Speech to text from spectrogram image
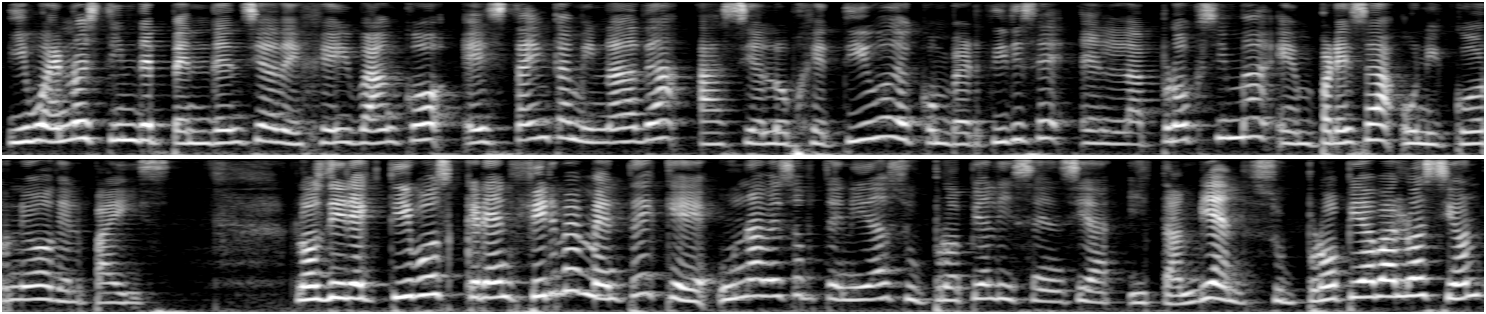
Y bueno, esta independencia de Hey Banco está encaminada hacia el objetivo de convertirse en la próxima empresa unicornio del país. Los directivos creen firmemente que una vez obtenida su propia licencia y también su propia evaluación,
